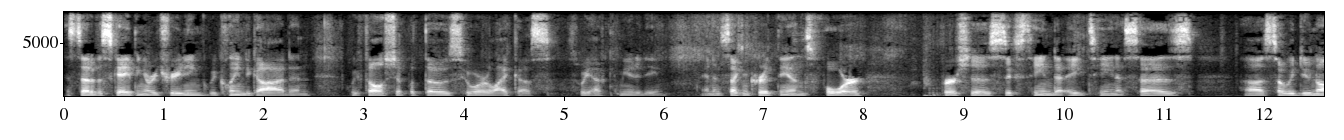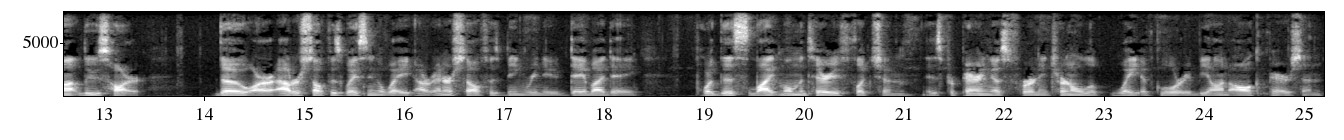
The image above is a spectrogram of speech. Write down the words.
Instead of escaping or retreating, we cling to God and we fellowship with those who are like us. So we have community. And in 2 Corinthians 4, verses 16 to 18, it says, uh, So we do not lose heart. Though our outer self is wasting away, our inner self is being renewed day by day. For this light momentary affliction is preparing us for an eternal weight of glory beyond all comparison,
